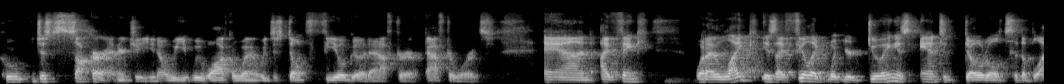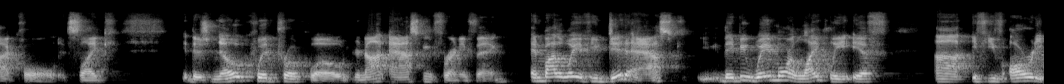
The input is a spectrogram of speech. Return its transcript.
who just suck our energy. You know, we we walk away and we just don't feel good after afterwards. And I think what I like is I feel like what you're doing is antidotal to the black hole. It's like there's no quid pro quo. You're not asking for anything. And by the way, if you did ask, they'd be way more likely if uh, if you've already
